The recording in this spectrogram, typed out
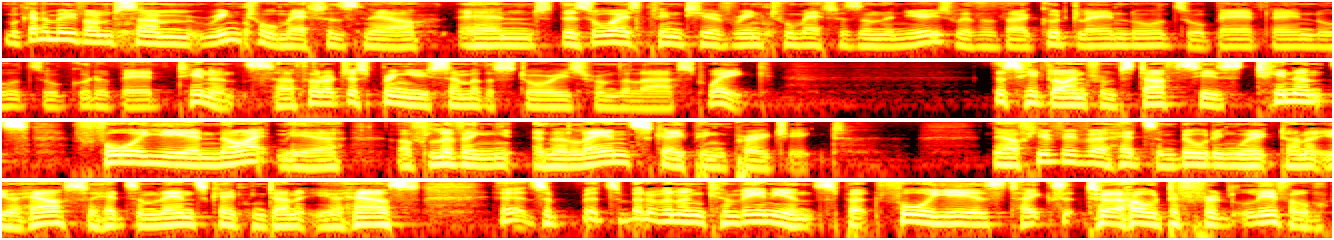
We're going to move on to some rental matters now, and there's always plenty of rental matters in the news, whether they're good landlords or bad landlords or good or bad tenants. So I thought I'd just bring you some of the stories from the last week. This headline from Stuff says Tenants' four year nightmare of living in a landscaping project. Now, if you've ever had some building work done at your house or had some landscaping done at your house, it's a, it's a bit of an inconvenience, but four years takes it to a whole different level.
